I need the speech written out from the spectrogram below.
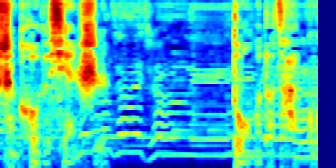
身后的现实多么的残酷。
